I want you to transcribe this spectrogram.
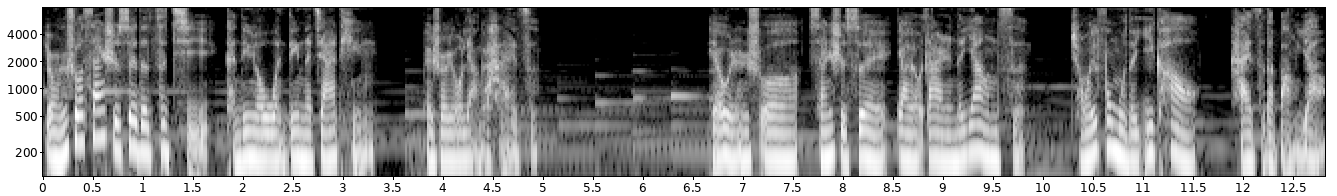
有人说，三十岁的自己肯定有稳定的家庭，没准有两个孩子。也有人说，三十岁要有大人的样子，成为父母的依靠，孩子的榜样，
